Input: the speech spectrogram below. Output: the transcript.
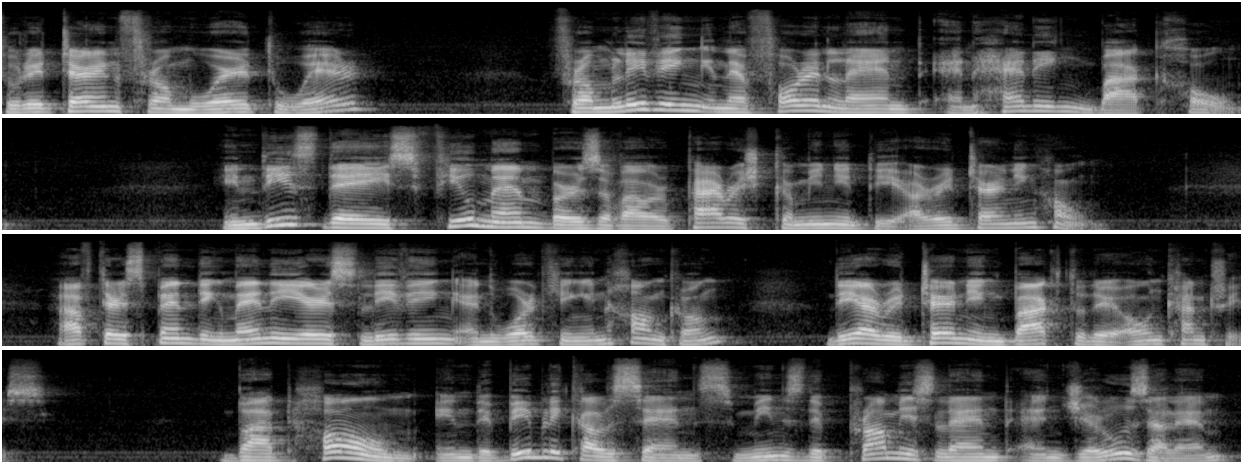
To return from where to where? From living in a foreign land and heading back home. In these days, few members of our parish community are returning home. After spending many years living and working in Hong Kong, they are returning back to their own countries. But home, in the biblical sense, means the promised land and Jerusalem,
